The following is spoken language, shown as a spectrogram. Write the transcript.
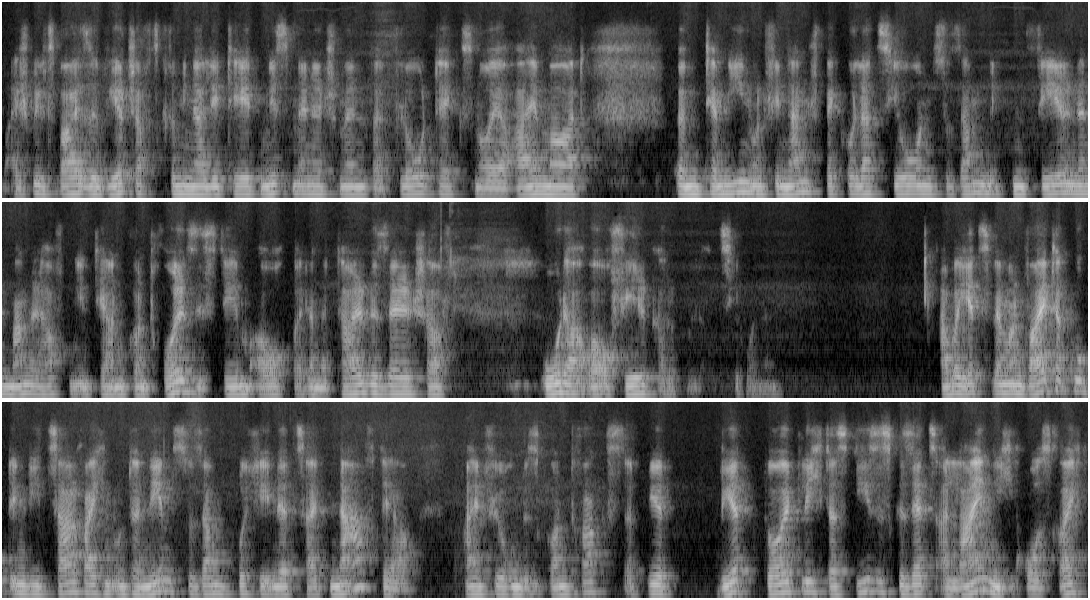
Beispielsweise Wirtschaftskriminalität, Missmanagement bei Flowtex, Neue Heimat, Termin- und Finanzspekulation zusammen mit einem fehlenden, mangelhaften internen Kontrollsystem auch bei der Metallgesellschaft oder aber auch Fehlkalkulationen. Aber jetzt, wenn man weiter guckt in die zahlreichen Unternehmenszusammenbrüche in der Zeit nach der Einführung des Kontrakts, wird, wird deutlich, dass dieses Gesetz allein nicht ausreicht,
